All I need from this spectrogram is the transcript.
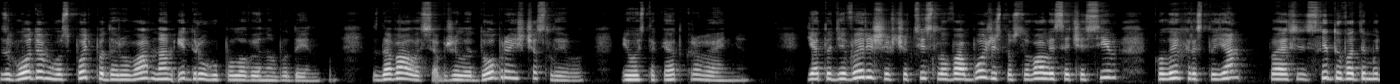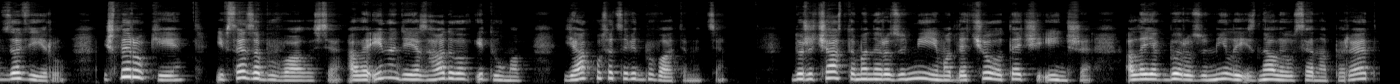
Згодом Господь подарував нам і другу половину будинку. Здавалося б, жили добре і щасливо, і ось таке откровення. Я тоді вирішив, що ці слова Божі стосувалися часів, коли християн переслідуватимуть за віру. Ішли роки, і все забувалося, але іноді я згадував і думав, як усе це відбуватиметься. Дуже часто ми не розуміємо, для чого те чи інше, але якби розуміли і знали усе наперед,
